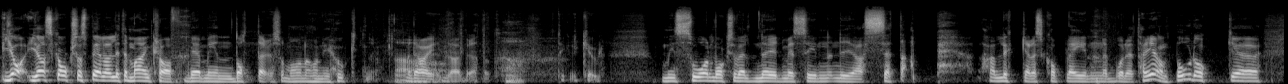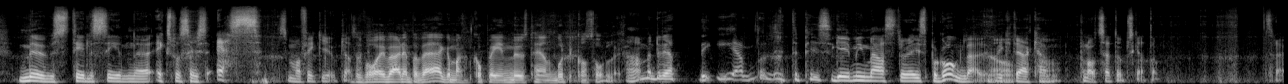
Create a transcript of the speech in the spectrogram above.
ja, jag ska också spela lite Minecraft med min dotter som hon, hon är hooked nu. Men det har jag, det har jag berättat. Jag tycker det är kul. Min son var också väldigt nöjd med sin nya setup. Han lyckades koppla in både tangentbord och eh, mus till sin uh, Xbox Series S som han fick i julklapp. Alltså, vad är världen på väg om man kan koppla in mus och tangentbord till konsoler? Ja, men du vet, det är ändå lite PC Gaming Master Race på gång där, vilket jag kan på något sätt uppskatta. Sådär,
